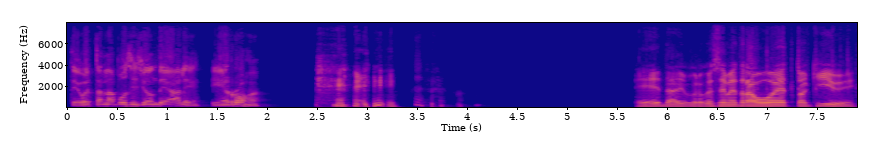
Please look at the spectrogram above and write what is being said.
Teo está en la posición de Ale, tiene roja. Esta, yo creo que se me trabó esto aquí, ve.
